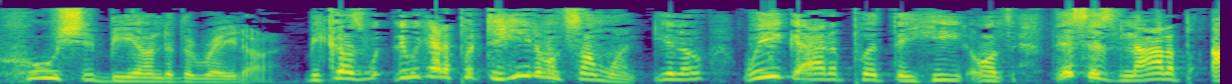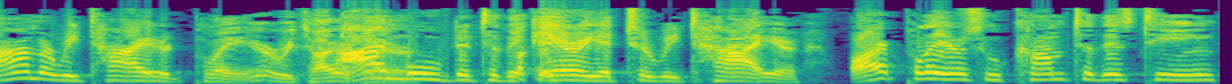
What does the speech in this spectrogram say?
who should be under the radar. Because we, we gotta put the heat on someone, you know? We gotta put the heat on, this is not a, I'm a retired player. You're a retired player I player. moved into the Okay. area to retire. Our players who come to this team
